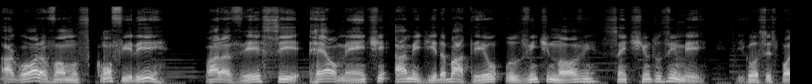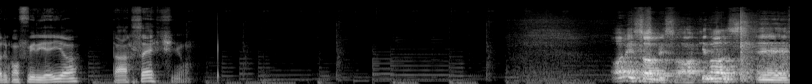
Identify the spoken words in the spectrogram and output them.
Agora vamos conferir para ver se realmente a medida bateu os 29 centímetros e meio. E vocês podem conferir aí, ó, tá certinho. Olhem só, pessoal, aqui nós é,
